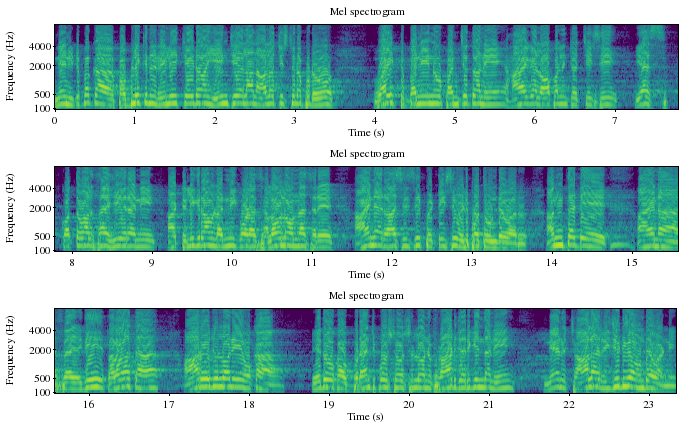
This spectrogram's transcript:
నేను ఇటుపక్క పబ్లిక్ని రిలీజ్ చేయడం ఏం చేయాలని ఆలోచిస్తున్నప్పుడు వైట్ బనీను పంచతోని హాయిగా లోపల నుంచి వచ్చేసి ఎస్ కొత్త వలస హియర్ అని ఆ టెలిగ్రామ్లు అన్నీ కూడా సెలవులో ఉన్నా సరే ఆయనే రాసేసి పెట్టేసి వెళ్ళిపోతూ ఉండేవారు. అంతటి ఆయన స- ఇది తర్వాత ఆ రోజుల్లోనే ఒక ఏదో ఒక బ్రాంచ్ పోస్ట్ హౌస్లోని ఫ్రాడ్ జరిగిందని నేను చాలా రిజిడ్గా ఉండేవాడిని.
